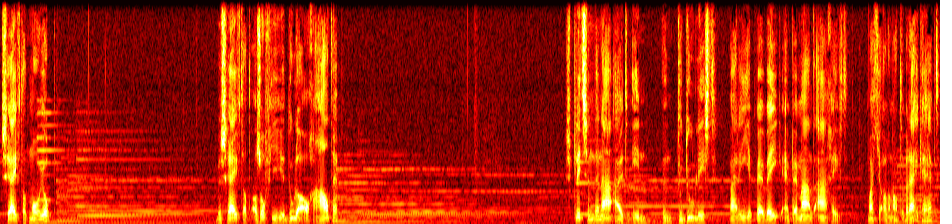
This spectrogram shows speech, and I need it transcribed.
Schrijf dat mooi op. Beschrijf dat alsof je je doelen al gehaald hebt. Splits hem daarna uit in een to-do-list waarin je per week en per maand aangeeft wat je allemaal te bereiken hebt.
